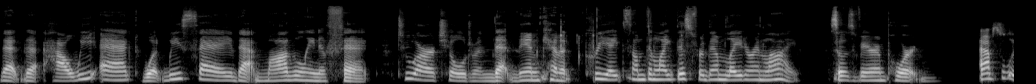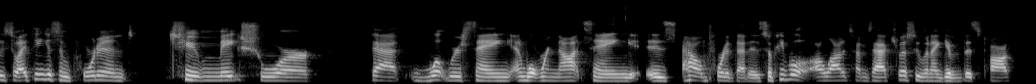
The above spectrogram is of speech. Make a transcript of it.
that the how we act what we say that modeling effect to our children that then can create something like this for them later in life. So it's very important. Absolutely. So i think it's important to make sure that what we're saying and what we're not saying is how important that is. So people a lot of times, especially when I give this talk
